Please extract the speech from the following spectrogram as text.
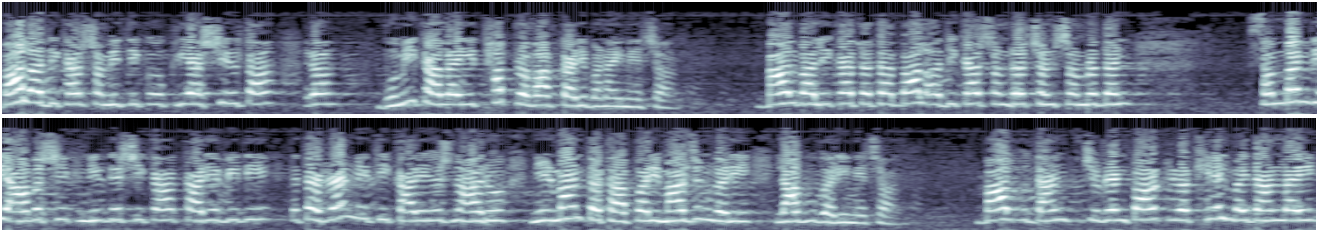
बाल अधिकार समितिको क्रियाशीलता र भूमिकालाई थप प्रभावकारी बनाइनेछ। बाल बालिका तथा बाल अधिकार संरक्षण सम्वर्धन सम्बन्धी आवश्यक निर्देशिका कार्यविधि तथा रणनीति कार्ययोजनाहरू निर्माण तथा परिमार्जन गरी लागू गरिनेछ। बाल उद्यान चिल्ड्रेन पार्क र खेल मैदानलाई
